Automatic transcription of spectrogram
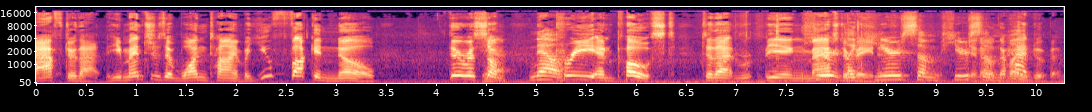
after that. He mentions it one time, but you fucking know there was some Yeah. Now pre and post to that being here, masturbated. like here's some here's you know, some there like had to have been.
